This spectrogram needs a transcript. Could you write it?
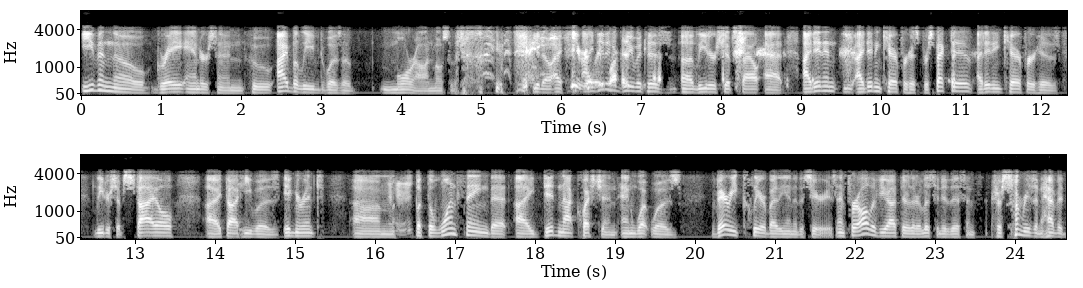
even though Gray Anderson, who I believed was a moron most of the time, you know, I, He I didn't was. agree with his uh, leadership style. At I didn't I didn't care for his perspective. I didn't care for his leadership style. I thought he was ignorant. Um, But the one thing that I did not question, and what was very clear by the end of the series, and for all of you out there that are listening to this and for some reason haven't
